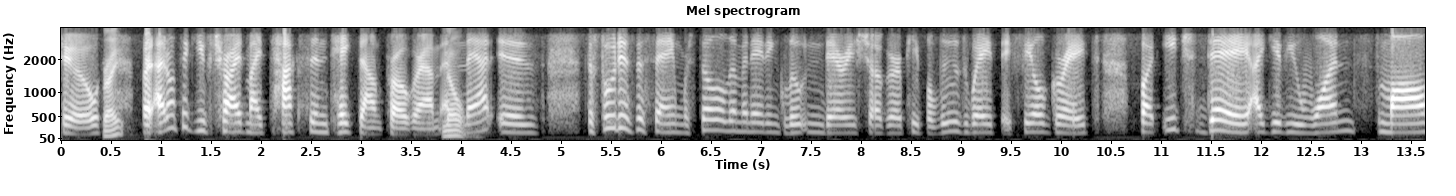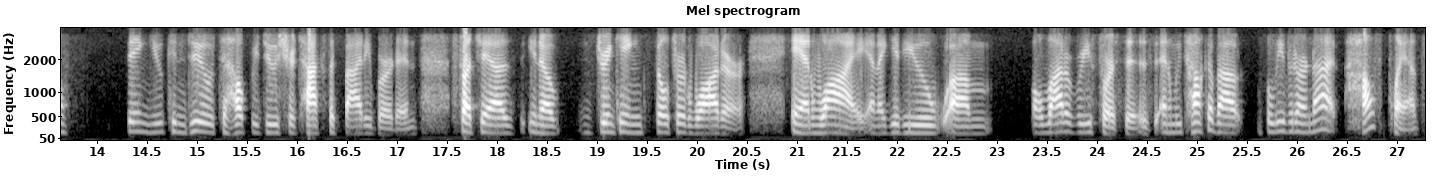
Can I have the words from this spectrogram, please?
two, Right? but I don't think you've tried my toxin takedown program. And No. that is the food is the same. We're still eliminating gluten, dairy, sugar. People lose weight, they feel great. But each day, I give you one small thing you can do to help reduce your toxic body burden, such as, you know, drinking filtered water and why. And I give you um, a lot of resources. And we talk about, believe it or not, houseplants.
